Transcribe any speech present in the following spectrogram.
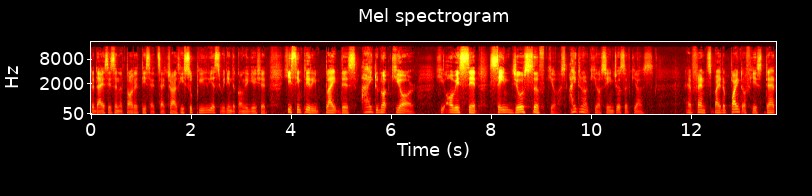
the diocesan authorities, etc., his superiors within the congregation, he simply replied this I do not cure. He always said, Saint Joseph cures. I do not cure, Saint Joseph cures. And friends, by the point of his death,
